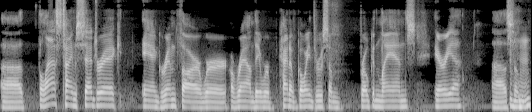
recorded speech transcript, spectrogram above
uh, the last time Cedric and Grimthar were around, they were kind of going through some broken lands area, uh, some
